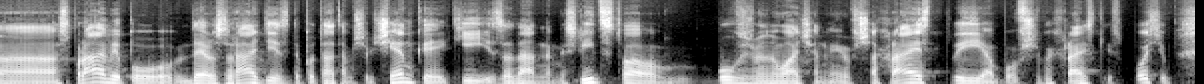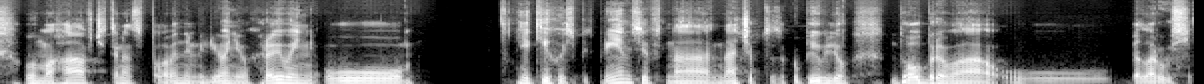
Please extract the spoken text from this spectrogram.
е, справі по держзраді з депутатом Шевченка, який, за даними слідства, був звинувачений в шахрайстві або в шахрайський спосіб вимагав 14,5 мільйонів гривень у якихось підприємців на, начебто, закупівлю добрива у Білорусі.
